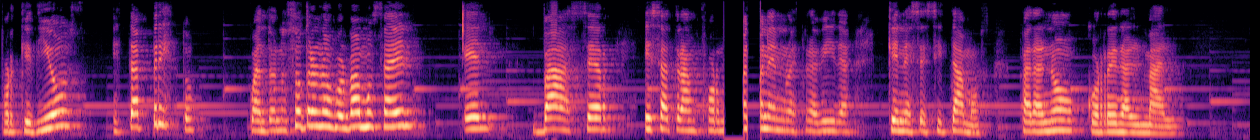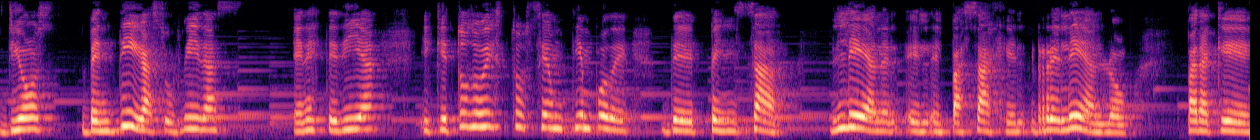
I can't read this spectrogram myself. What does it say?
porque Dios está presto. Cuando nosotros nos volvamos a Él, Él va a hacer esa transformación en nuestra vida que necesitamos para no correr al mal. Dios bendiga sus vidas en este día y que todo esto sea un tiempo de, pensar. Lean el, pasaje, reléanlo para que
